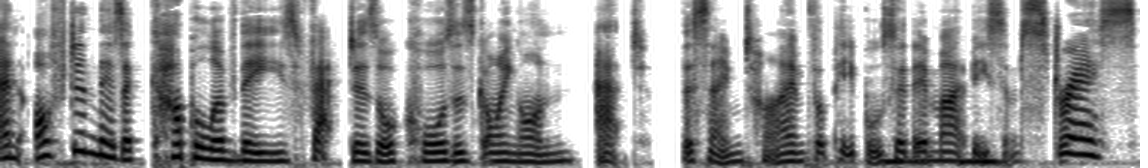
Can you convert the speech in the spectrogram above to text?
And often there's a couple of these factors or causes going on at the same time for people. So there might be some stress.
